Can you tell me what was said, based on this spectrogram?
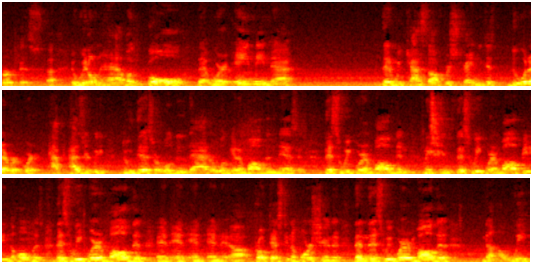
purpose, uh, if we don't have a goal that we're aiming at, then we cast off restraint. We just do whatever. We're haphazard. We do this or we'll do that or we'll get involved in this. And this week we're involved in missions. This week we're involved feeding the homeless. This week we're involved in, in, in, in, in uh, protesting abortion. And then this week we're involved in. No, we.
